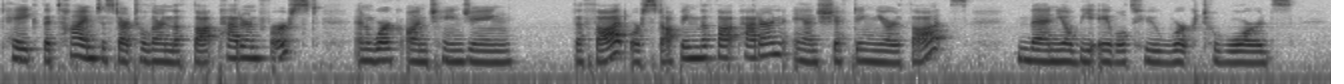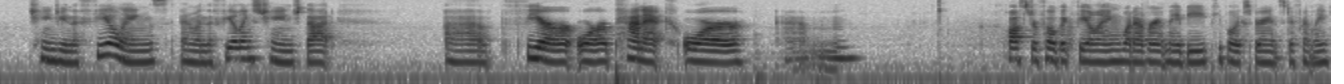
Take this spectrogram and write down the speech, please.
take the time to start to learn the thought pattern first and work on changing the thought or stopping the thought pattern and shifting your thoughts, then you'll be able to work towards changing the feelings. And when the feelings change, that uh, fear or panic or um, claustrophobic feeling, whatever it may be, people experience differently,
